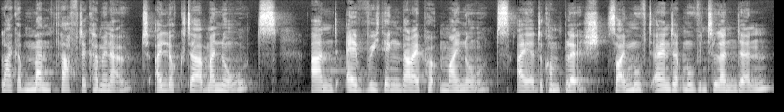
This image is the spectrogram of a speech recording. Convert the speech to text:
like a month after coming out, I looked at my notes and everything that I put in my notes, I had accomplished. So I moved, I ended up moving to London.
